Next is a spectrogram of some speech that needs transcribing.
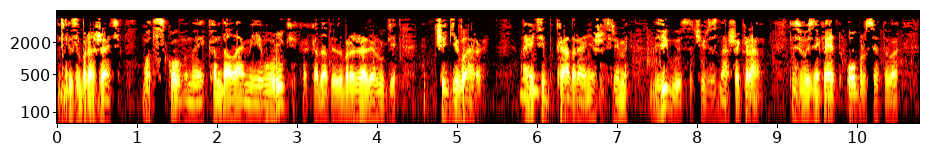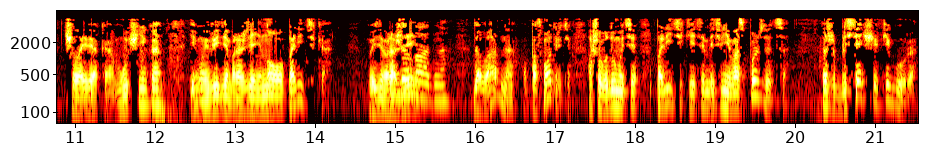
изображать вот скованные кандалами его руки, как когда-то изображали руки Че Гевары. А эти кадры, они же все время двигаются через наш экран. То есть возникает образ этого человека, мученика, и мы видим рождение нового политика. Мы видим рождение. Да ладно. Да ладно, посмотрите. А что, вы думаете, политики этим, этим не воспользуются? Это же блестящая фигура.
